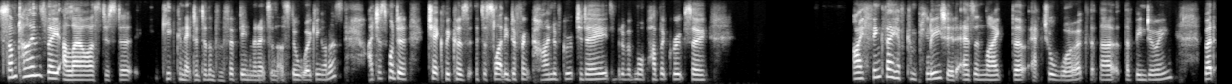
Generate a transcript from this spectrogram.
sometimes they allow us just to keep connected to them for 15 minutes and are still working on us. I just want to check because it's a slightly different kind of group today. It's a bit of a more public group. So I think they have completed, as in like the actual work that they've been doing. But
